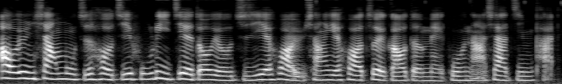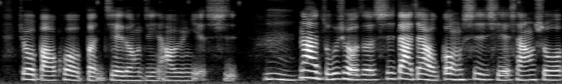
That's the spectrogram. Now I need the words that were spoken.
奥运项目之后，几乎历届都由职业化与商业化最高的美国拿下金牌，就包括本届东京奥运也是。嗯，那足球则是大家有共识协商，说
